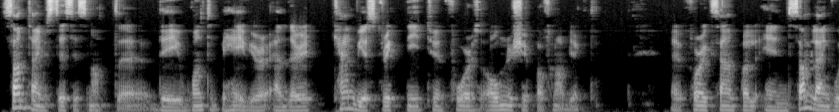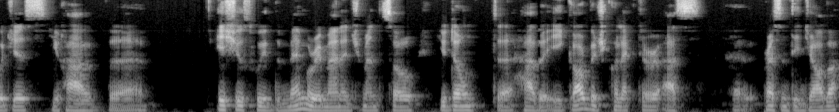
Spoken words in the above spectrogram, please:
Sometimes this is not uh, the wanted behavior and there can be a strict need to enforce ownership of an object. Uh, for example, in some languages you have uh, issues with the memory management so you don't uh, have a garbage collector as present in Java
